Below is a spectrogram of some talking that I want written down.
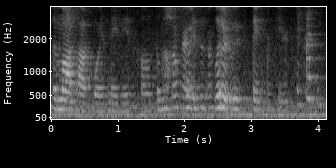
The Montauk Boys, maybe it's called. The Lost Okay, Boys is literally the thing from Peter Pan.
